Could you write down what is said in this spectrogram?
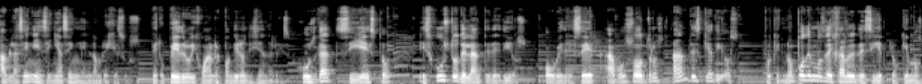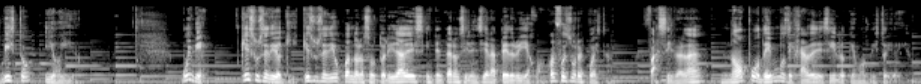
hablasen ni enseñasen en el nombre de Jesús. Pero Pedro y Juan respondieron diciéndoles, juzgad si esto es justo delante de Dios, obedecer a vosotros antes que a Dios, porque no podemos dejar de decir lo que hemos visto y oído. Muy bien, ¿qué sucedió aquí? ¿Qué sucedió cuando las autoridades intentaron silenciar a Pedro y a Juan? ¿Cuál fue su respuesta? Fácil, ¿verdad? No podemos dejar de decir lo que hemos visto y oído.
